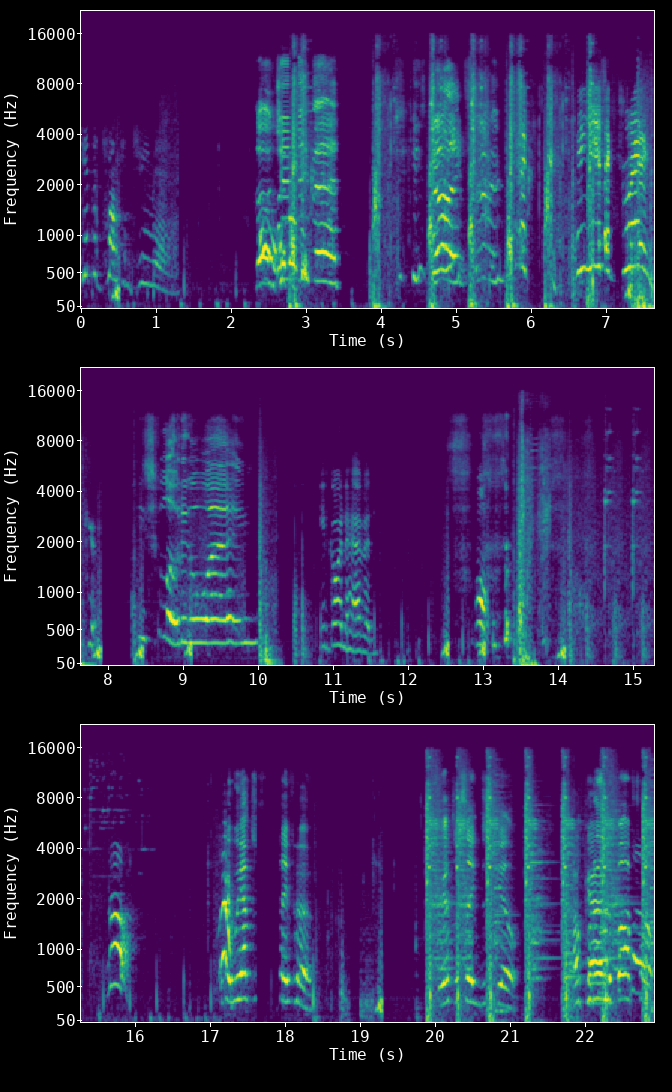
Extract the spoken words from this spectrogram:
Get the drunken G-man. No, oh, G-Man. He's dying too. He needs a drink. He's floating away. He's going to heaven. Oh, No. Okay, we have to save her. We have to save this girl. Put her okay. in the bathtub.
